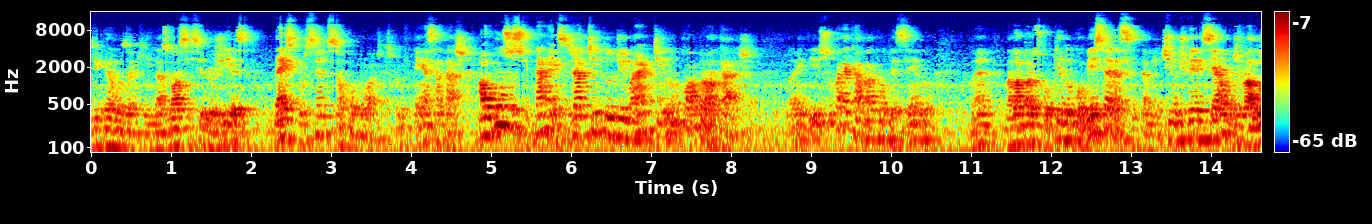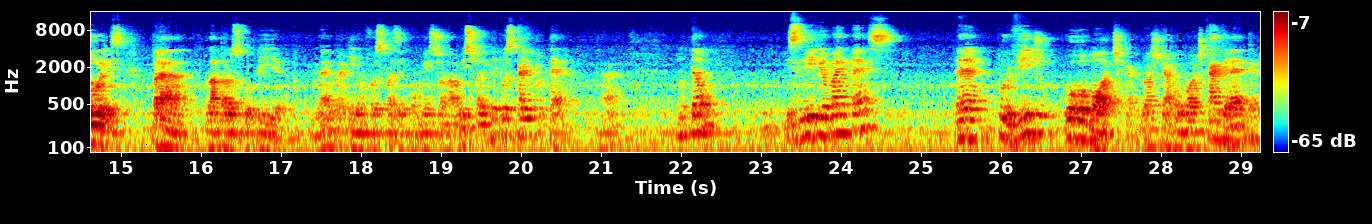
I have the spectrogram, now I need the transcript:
digamos aqui, das nossas cirurgias, 10% são robóticas, porque tem essa taxa. Alguns hospitais, já a título de marketing, não cobram a taxa. Né? Isso vai acabar acontecendo. Né? Na laparoscopia, no começo era assim também, tinha um diferencial de valores para laparoscopia, né? para quem não fosse fazer convencional. Isso aí depois caiu por terra. Tá? Então, sleeve bypass, é, por vídeo ou robótica. Eu acho que a robótica agrega,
